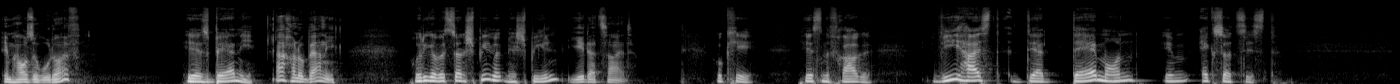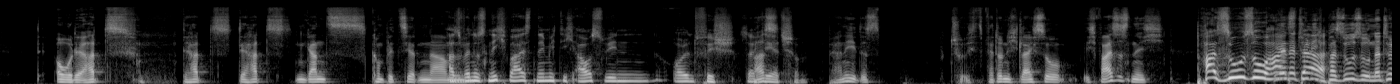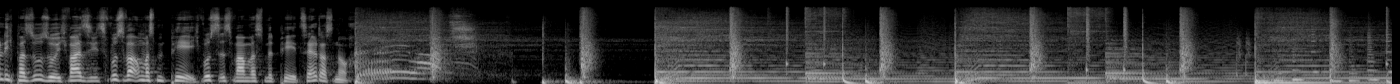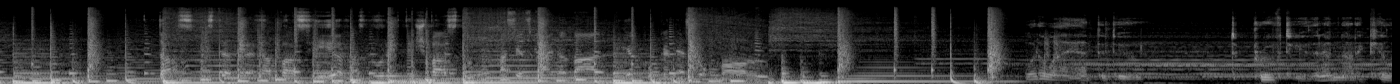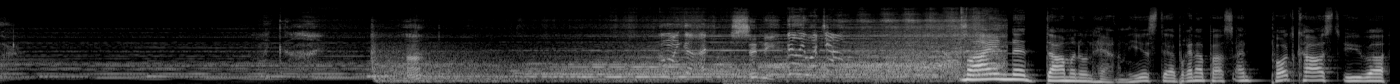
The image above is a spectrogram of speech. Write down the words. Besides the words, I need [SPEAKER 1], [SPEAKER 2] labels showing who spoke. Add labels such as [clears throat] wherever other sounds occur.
[SPEAKER 1] Im Hause Rudolf?
[SPEAKER 2] Hier ist Bernie.
[SPEAKER 1] Ach, hallo Bernie.
[SPEAKER 2] Rüdiger, willst du ein Spiel mit mir spielen?
[SPEAKER 1] Jederzeit.
[SPEAKER 2] Okay, hier ist eine Frage. Wie heißt der Dämon im Exorzist?
[SPEAKER 1] Oh, der hat, der hat, der hat einen ganz komplizierten Namen.
[SPEAKER 2] Also wenn du es nicht weißt, nehme ich dich aus wie einen ollen Fisch, sag ich
[SPEAKER 1] Was?
[SPEAKER 2] dir jetzt schon.
[SPEAKER 1] Bernie, das, das wird doch nicht gleich so, ich weiß es nicht. Ja,
[SPEAKER 2] heißt
[SPEAKER 1] natürlich
[SPEAKER 2] er.
[SPEAKER 1] Pazuzu, natürlich Pazuzu, ich weiß, ich wusste, es war irgendwas mit P. Ich wusste, es war was mit P. Zählt das noch?
[SPEAKER 2] Meine Damen und Herren, hier ist der Brennerpass, ein Podcast über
